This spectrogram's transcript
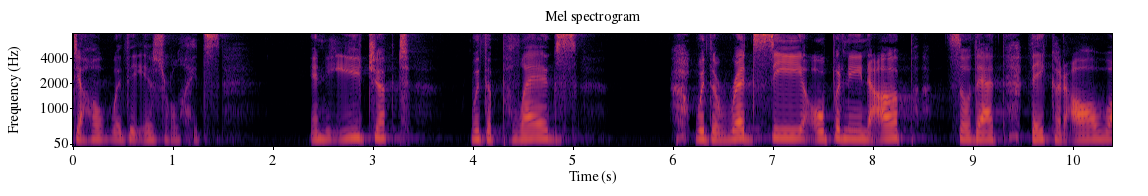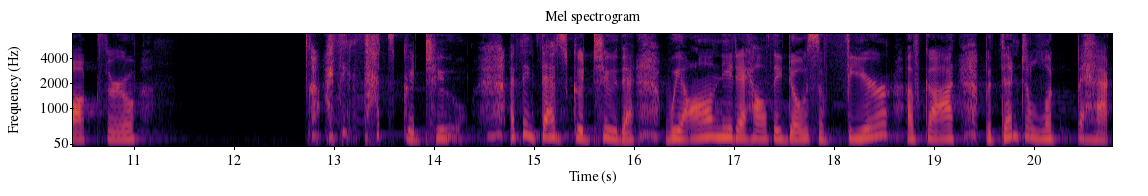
dealt with the Israelites in Egypt with the plagues, with the Red Sea opening up so that they could all walk through. I think that's good too. I think that's good too, that we all need a healthy dose of fear of God, but then to look back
